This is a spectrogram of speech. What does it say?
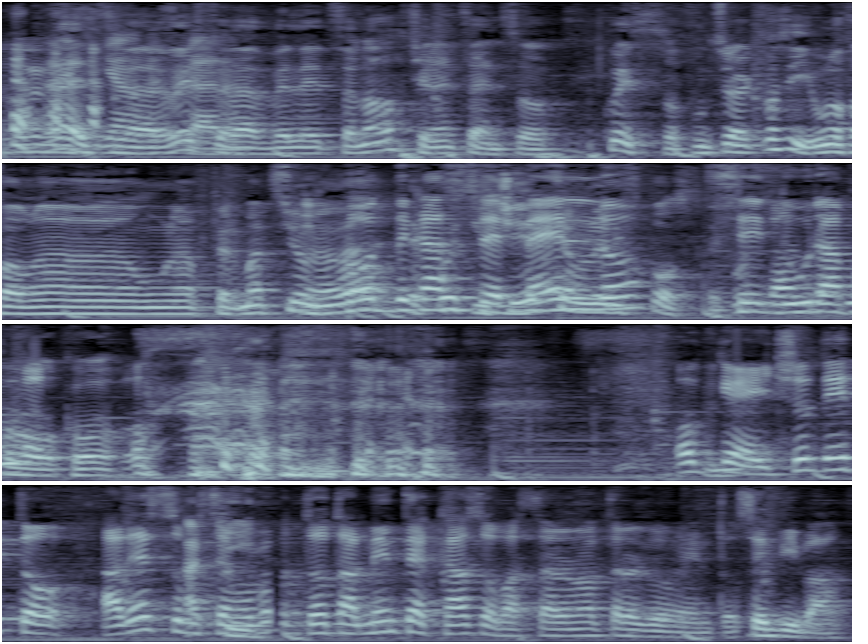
come Eh, chiama sì, questa è la bellezza, no? Cioè, nel senso, questo funziona così: uno fa una, un'affermazione, Il eh, e poi podcast si è bello se dura poco. ok, ci ho detto, adesso possiamo totalmente a caso passare a un altro argomento, se vi va.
